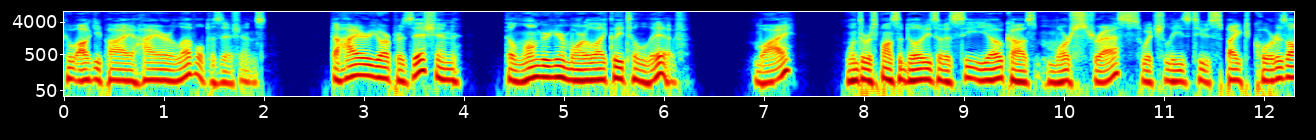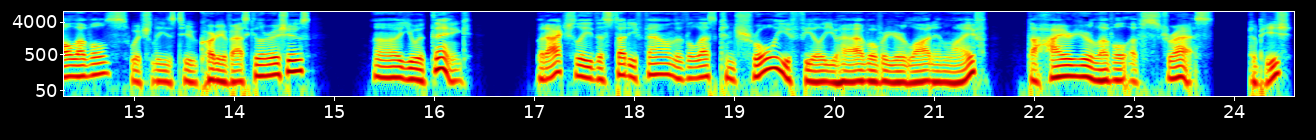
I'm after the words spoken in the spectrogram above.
who occupy higher level positions. The higher your position, the longer you're more likely to live. Why? Wouldn't the responsibilities of a CEO cause more stress, which leads to spiked cortisol levels, which leads to cardiovascular issues? Uh, you would think. But actually, the study found that the less control you feel you have over your lot in life, the higher your level of stress. Capiche?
